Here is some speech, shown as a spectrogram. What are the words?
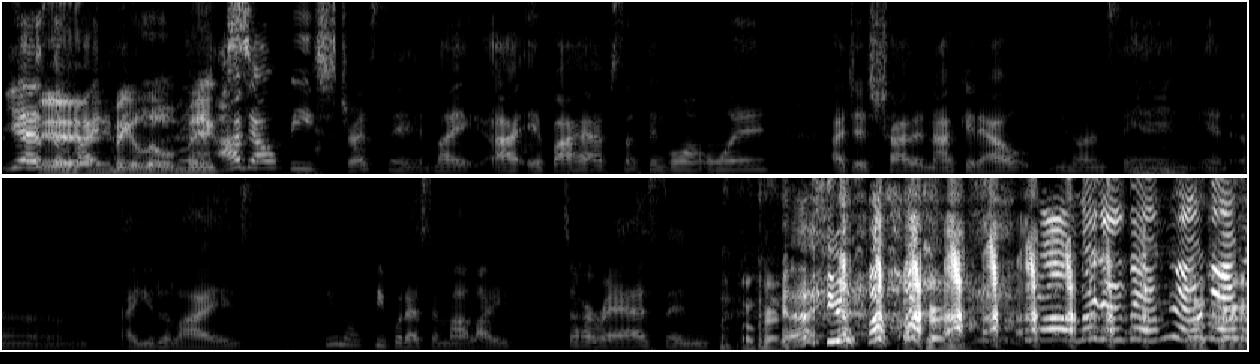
Yes, the Yeah. Make a little mix. I don't be stressing. Like I if I have something going on, I just try to knock it out. You know what I'm saying? And um I utilize, you know, people that's in my life to harass and Okay. you know, Okay. "Oh, look at them. yeah, Okay. yeah,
